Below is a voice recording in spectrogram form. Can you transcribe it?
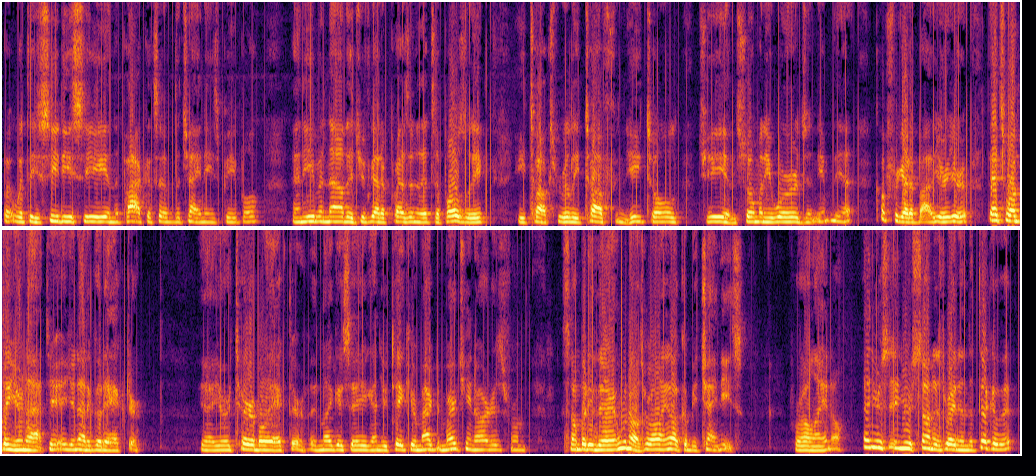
But with the CDC in the pockets of the Chinese people, and even now that you've got a president that supposedly he talks really tough, and he told Xi in so many words, and yeah, go forget about it. You're, you're, that's one thing you're not. You're not a good actor. Yeah, you're a terrible actor. And like I say again, you take your marching orders from somebody there. Who knows? For all I know, it could be Chinese. For all I know, and your your son is right in the thick of it,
